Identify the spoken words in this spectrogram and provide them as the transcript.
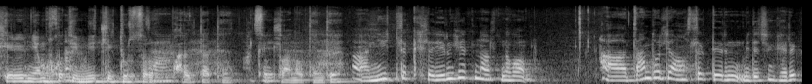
Тэгэхээр ер нь ямар хөө тийм нийтлэг дүр зураг харагдаад байна судалгаанууд энэ тийм. А нийтлэг гэхэлэр ерөнхийд нь бол нөгөө А зан төлөвийн онцлог дээр нь мэдээж хэрэг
